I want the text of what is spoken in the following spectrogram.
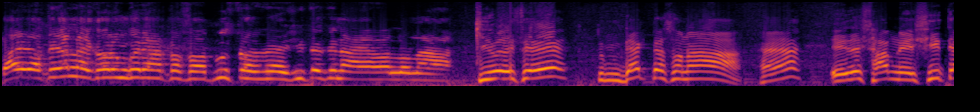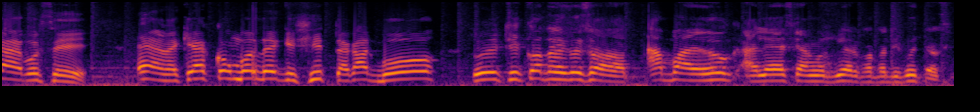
তাই রাতে এলাই গরম করে হাঁটতেছ বুঝতে শীতের দিন আয়া হলো না। কি হয়েছে? তুমি দেখতেছো না হ্যাঁ? এই যে সামনে শীত আয় পড়ছে। এ নাকি এক কম্বল দিয়ে কি শীতটা কাটবো? তুই ঠিক কথাই কইছ। আব্বা হোক আইলে আজকে আমার বিয়ার কথা দি কইতাছি।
